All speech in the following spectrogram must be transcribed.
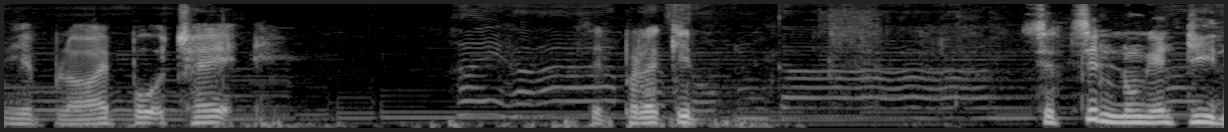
เรียบร้อยปะเชะเสร็จภารกิจ เสร็จสิ้นโรงเรียนจีน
